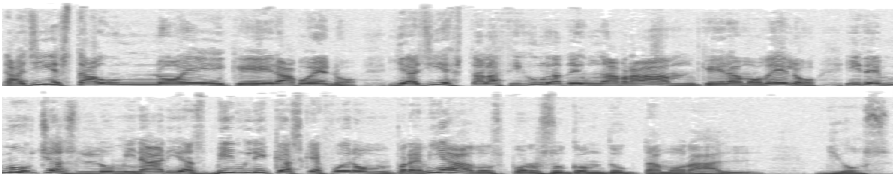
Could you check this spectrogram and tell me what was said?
Allí está un Noé que era bueno, y allí está la figura de un Abraham que era modelo, y de muchas luminarias bíblicas que fueron premiados por su conducta moral. Dios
